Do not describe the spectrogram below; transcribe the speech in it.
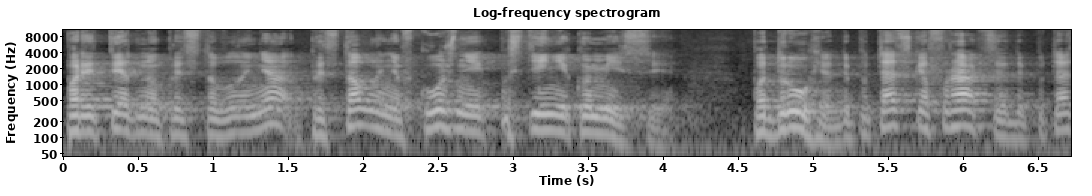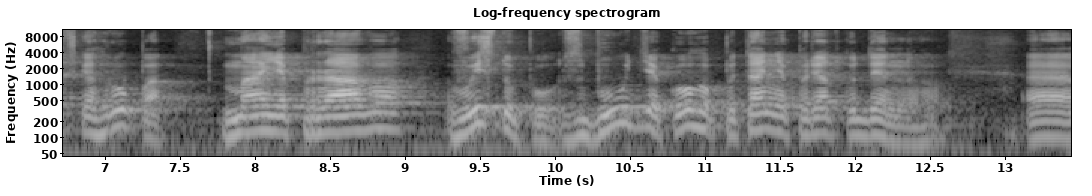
паритетного представлення, представлення в кожній постійній комісії. По-друге, депутатська фракція, депутатська група має право виступу з будь-якого питання порядку денного. Е,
